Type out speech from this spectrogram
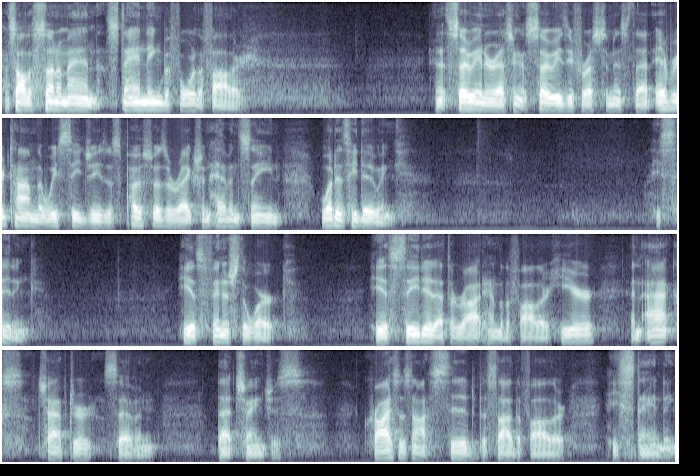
and saw the Son of Man standing before the Father. And it's so interesting. It's so easy for us to miss that. Every time that we see Jesus post resurrection, heaven seen, what is he doing? He's sitting. He has finished the work. He is seated at the right hand of the Father. Here in Acts chapter 7, that changes. Christ is not seated beside the Father, he's standing.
